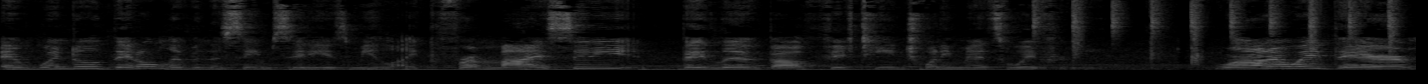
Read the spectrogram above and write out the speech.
and Wendell, they don't live in the same city as me. Like from my city, they live about 15, 20 minutes away from me. We're on our way there.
